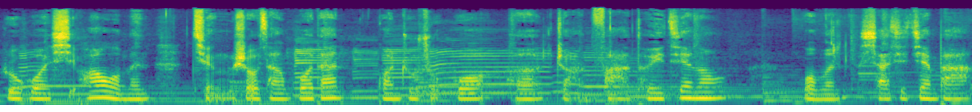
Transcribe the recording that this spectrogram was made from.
如果喜欢我们，请收藏播单、关注主播和转发推荐哦。我们下期见吧。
